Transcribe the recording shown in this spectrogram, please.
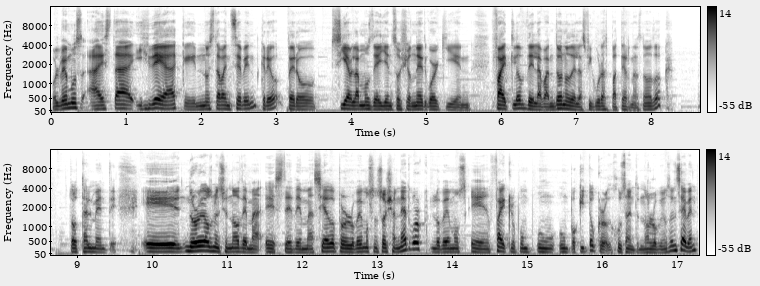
Volvemos a esta idea que no estaba en Seven, creo, pero sí hablamos de ella en Social Network y en Fight Club del abandono de las figuras paternas, ¿no, Doc? Totalmente. Eh, no lo habíamos mencionado este, demasiado, pero lo vemos en Social Network, lo vemos en Fight Club un, poquito, creo justamente no lo vimos en Seven,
